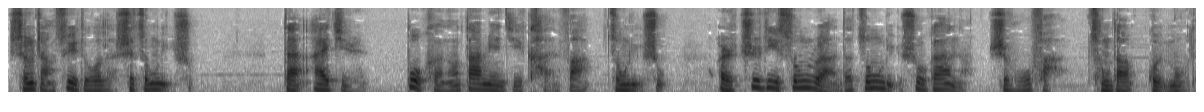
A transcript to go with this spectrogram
生长最多的是棕榈树，但埃及人不可能大面积砍伐棕榈树。而质地松软的棕榈树干呢，是无法充当滚木的，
